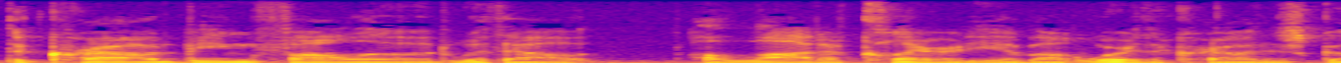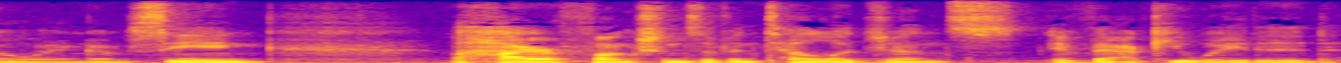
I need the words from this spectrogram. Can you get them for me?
the crowd being followed without a lot of clarity about where the crowd is going. I'm seeing the higher functions of intelligence evacuated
